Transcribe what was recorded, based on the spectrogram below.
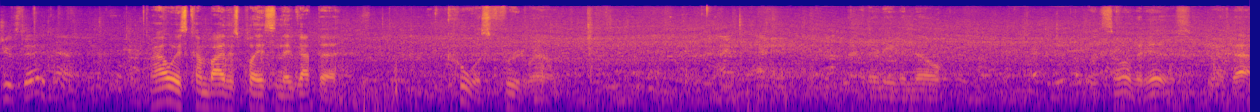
juice did? Yeah. I always come by this place and they've got the coolest fruit around. I don't even know what some of it is like that.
